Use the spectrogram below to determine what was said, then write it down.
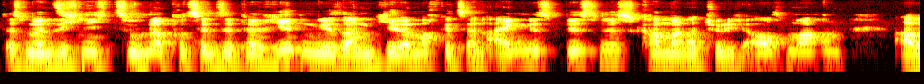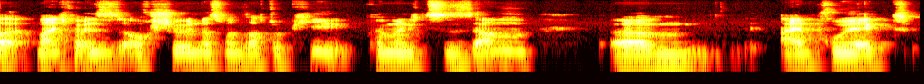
dass man sich nicht zu 100% separiert und wir sagen, jeder macht jetzt sein eigenes Business, kann man natürlich auch machen, aber manchmal ist es auch schön, dass man sagt, okay, können wir nicht zusammen ähm, ein Projekt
